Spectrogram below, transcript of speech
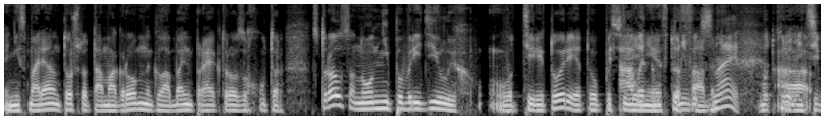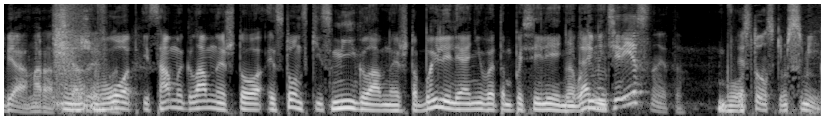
Несмотря на то, что там огромный глобальный проект «Роза Хутор» строился, но он не повредил их вот, территории этого поселения. А кто-нибудь знает? Вот кроме а, тебя, Марат, скажи. Вот. И самое главное, что эстонские СМИ, главное, что были ли они в этом поселении. Да, да, вот им интересно это? Вот. эстонским СМИ.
